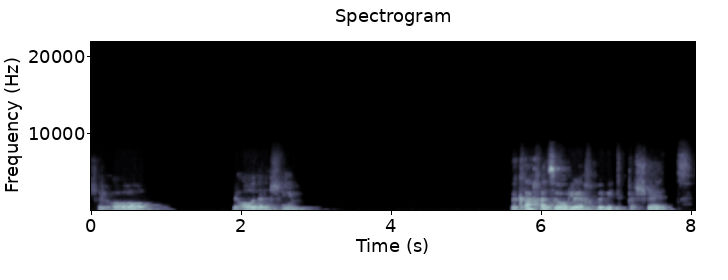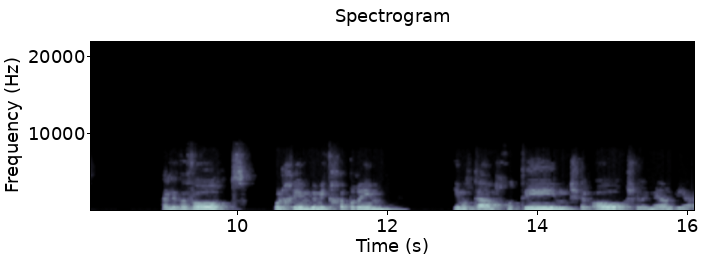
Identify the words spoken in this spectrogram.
של אור לעוד אנשים. וככה זה הולך ומתפשט. הלבבות הולכים ומתחברים עם אותם חוטים של אור, של אנרגיה.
